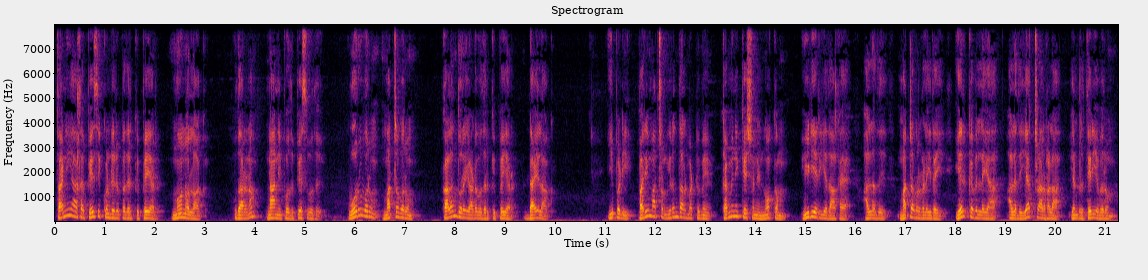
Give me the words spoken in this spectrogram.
தனியாக பேசிக்கொண்டிருப்பதற்கு பெயர் மோனோலாக் உதாரணம் நான் இப்போது பேசுவது. ஒருவரும் மற்றவரும் கலந்துரையாடுவதற்கு பெயர் டயலாக் இப்படி பரிமாற்றம் இருந்தால் மட்டுமே கம்யூனிகேஷனின் நோக்கம் ஈடேறியதாக அல்லது மற்றவர்கள் இதை ஏற்கவில்லையா அல்லது ஏற்றார்களா என்று தெரிய வரும்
